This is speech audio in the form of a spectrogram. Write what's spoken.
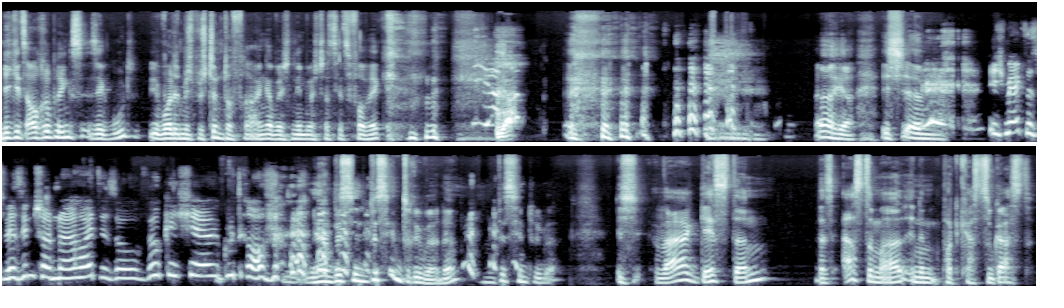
Mir geht's auch übrigens sehr gut. Ihr wolltet mich bestimmt noch fragen, aber ich nehme euch das jetzt vorweg. Ja. ja. Ach ja, ich. Ähm, ich merke das, wir sind schon äh, heute so wirklich äh, gut drauf. ja, ein bisschen, bisschen drüber, ne? Ein bisschen drüber. Ich war gestern das erste Mal in einem Podcast zu Gast.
